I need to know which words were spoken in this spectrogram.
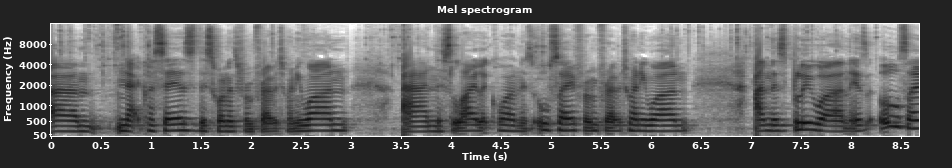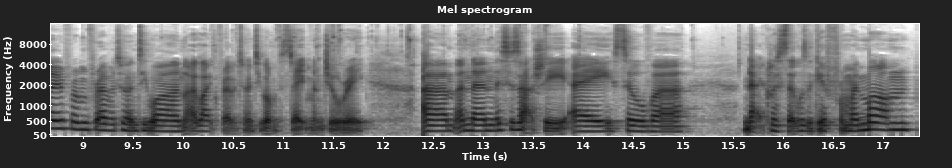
um, necklaces. This one is from Forever 21. And this lilac one is also from Forever 21. And this blue one is also from Forever 21. I like Forever 21 for statement jewellery. Um, and then this is actually a silver necklace that was a gift from my mum.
